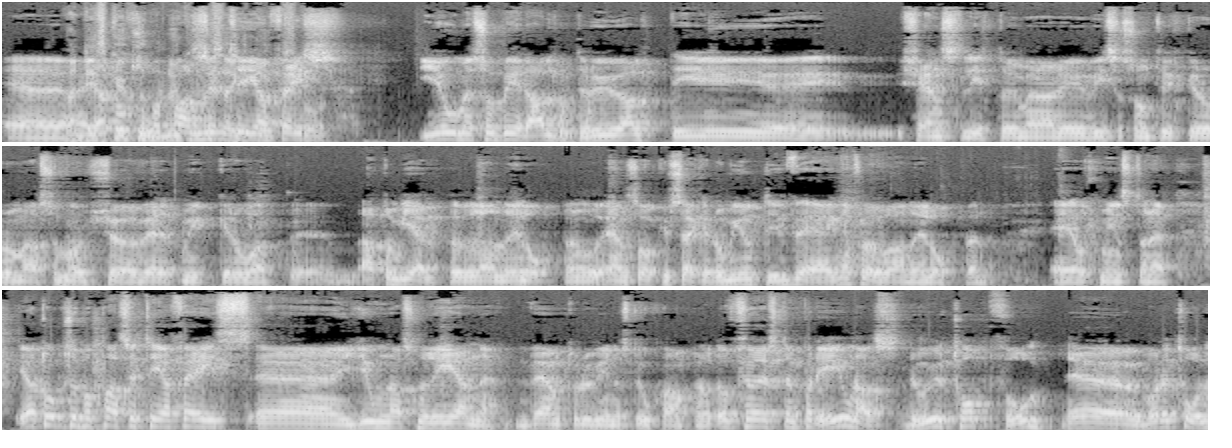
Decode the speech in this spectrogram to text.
Eh, Men diskussionen kommer säkert uppstå. Jo men så blir det alltid. Det är ju alltid eh, känsligt och jag menar det är vissa som tycker och de här som kör väldigt mycket då att, eh, att de hjälper varandra i loppen och en sak är säker, de är ju inte i vägen för varandra i loppen. Eh, åtminstone. Jag tror också på Pacitea Face. Eh, Jonas Norén. Vem tror du vinner Storchampionatet? Och förresten på det Jonas, du är ju toppform. Eh, var det 12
